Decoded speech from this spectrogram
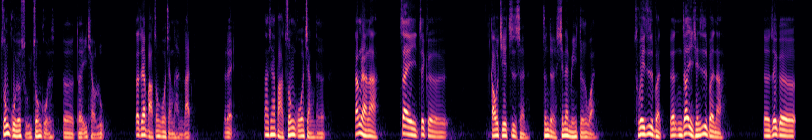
中国有属于中国的的的一条路，大家把中国讲的很烂，对不对？大家把中国讲的，当然啦，在这个高阶制程，真的现在没得玩，除非日本。对，你知道以前日本啊的这个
